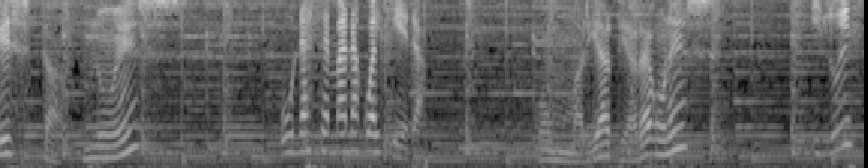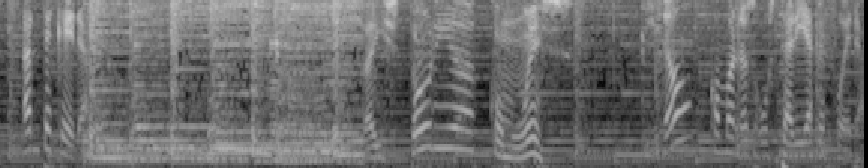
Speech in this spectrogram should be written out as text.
Esta no es Una semana cualquiera. con Mariate Aragonés Y Luis Antequera historia como es. Y no como nos gustaría que fuera.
